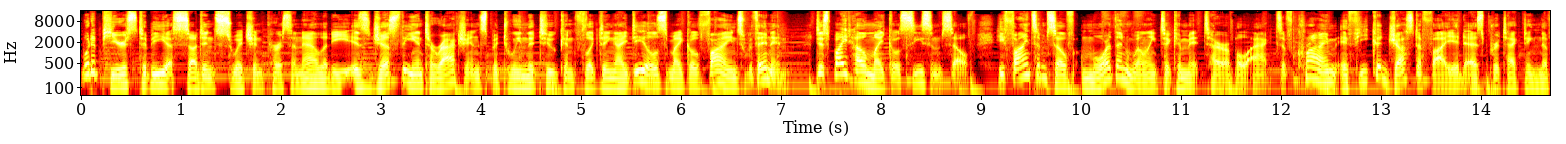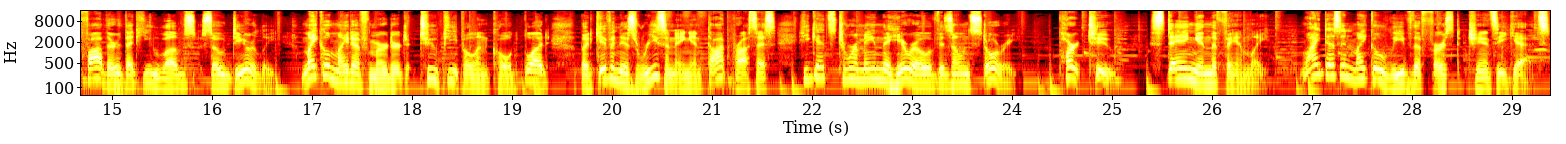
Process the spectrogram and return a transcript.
What appears to be a sudden switch in personality is just the interactions between the two conflicting ideals Michael finds within him. Despite how Michael sees himself, he finds himself more than willing to commit terrible acts of crime if he could justify it as protecting the father that he loves so dearly. Michael might have murdered two people in cold blood, but given his reasoning and thought process, he gets to remain the hero of his own story. Part 2 Staying in the Family Why doesn't Michael leave the first chance he gets?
